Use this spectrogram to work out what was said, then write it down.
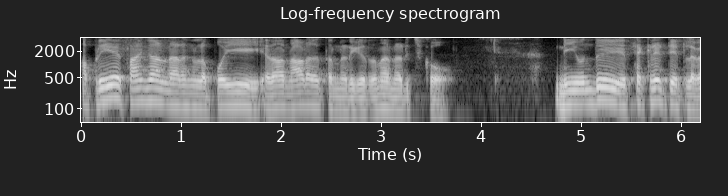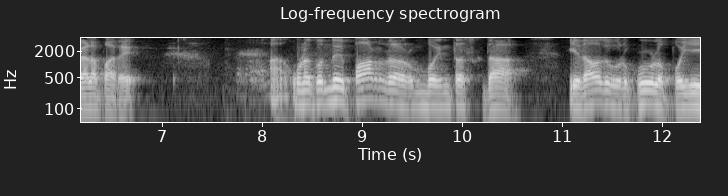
அப்படியே சாயங்கால நேரங்களில் போய் ஏதாவது நாடகத்தை நடிக்கிறதுனா நடிச்சுக்கோ. நீ வந்து செக்ரட்டேரியட்டில் வேலை பாரு. உனக்கு வந்து பாடுறதுல ரொம்ப இன்ட்ரெஸ்ட் இருக்குதா? ஏதாவது ஒரு குழுவில் போய்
